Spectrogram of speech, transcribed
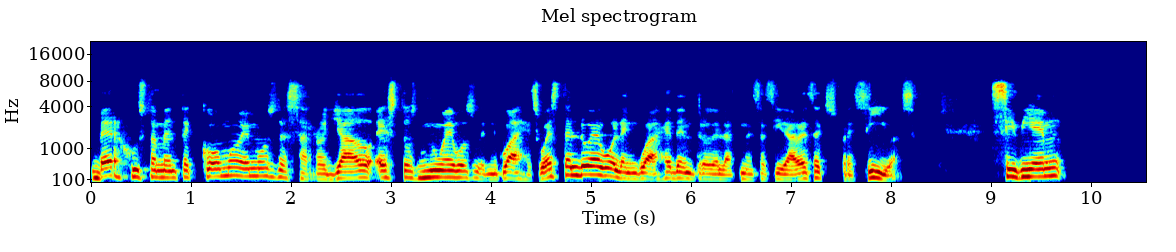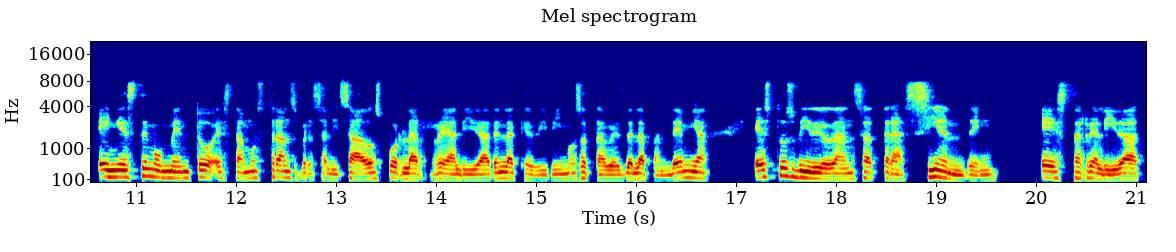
ver justamente cómo hemos desarrollado estos nuevos lenguajes o este nuevo lenguaje dentro de las necesidades expresivas. Si bien en este momento estamos transversalizados por la realidad en la que vivimos a través de la pandemia, estos videodanza trascienden esta realidad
